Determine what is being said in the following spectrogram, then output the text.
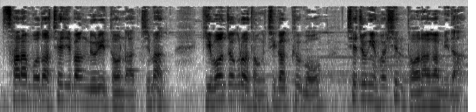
사람보다 체지방률이 더 낮지만 기본적으로 덩치가 크고 체중이 훨씬 더 나갑니다.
